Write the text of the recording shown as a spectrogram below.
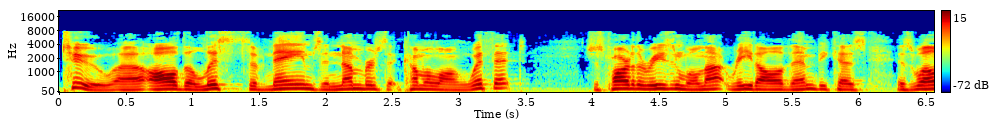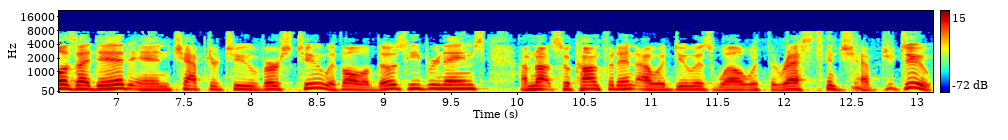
2, uh, all the lists of names and numbers that come along with it. Which is part of the reason we'll not read all of them because, as well as I did in chapter 2, verse 2, with all of those Hebrew names, I'm not so confident I would do as well with the rest in chapter 2.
